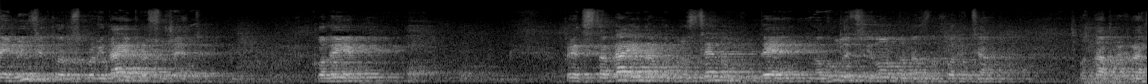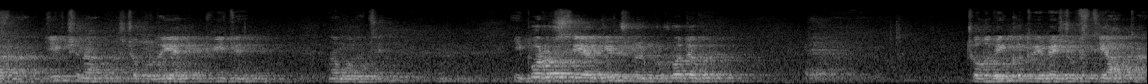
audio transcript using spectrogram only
Цей мюзикл розповідає про сюжет, коли представляє нам одну сцену, де на вулиці Лондона знаходиться одна прекрасна дівчина, що продає квіти на вулиці. І поруч з цією дівчиною проходив чоловік, який вийшов з театра.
